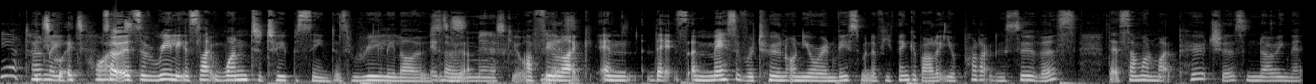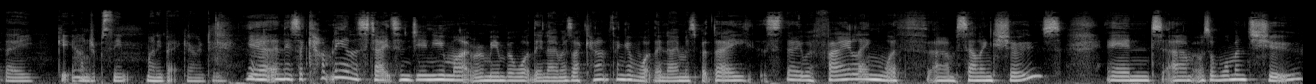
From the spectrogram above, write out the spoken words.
Yeah, yeah, totally. qu- it's quite- so. It's a really. It's like one to two percent. It's really low. It's so minuscule. I feel Yes. like, and that's a massive return on your investment if you think about it. Your product or service that someone might purchase, knowing that they get hundred percent money back guarantee. Yeah, and there's a company in the states, and Jen, you might remember what their name is. I can't think of what their name is, but they they were failing with um, selling shoes, and um, it was a woman's shoe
